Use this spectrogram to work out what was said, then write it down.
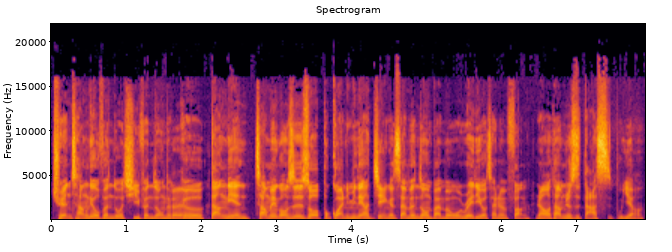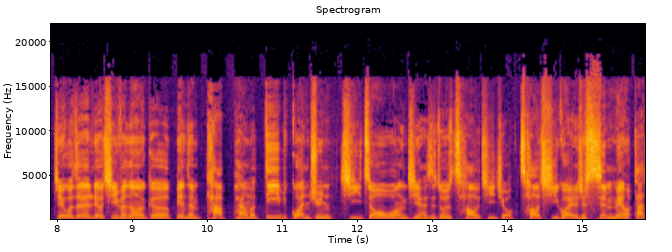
全长六分多七分钟的歌，当年唱片公司说不管你明天要剪一个三分钟的版本，我 radio 才能放，然后他们就是打死不要。结果这个六七分钟的歌变成 top 排行榜第一冠军几周我忘记，还是就是超级久，超奇怪的，就是没有它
